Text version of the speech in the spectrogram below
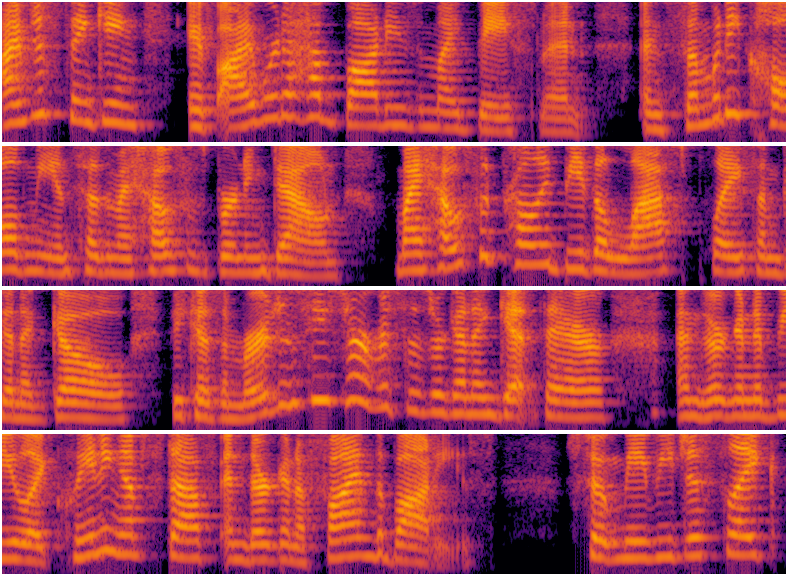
I'm just thinking if I were to have bodies in my basement and somebody called me and said that my house is burning down, my house would probably be the last place I'm going to go because emergency services are going to get there and they're going to be like cleaning up stuff and they're going to find the bodies. So maybe just like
